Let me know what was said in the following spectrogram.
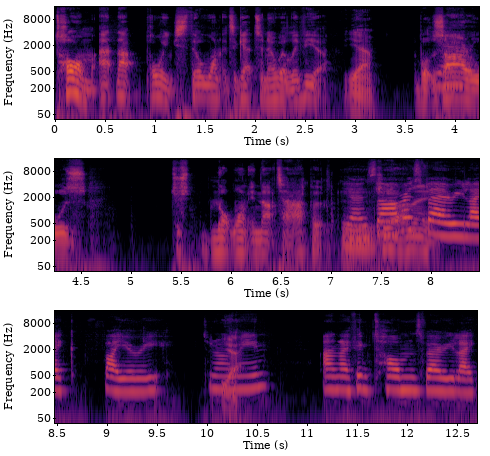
Tom at that point still wanted to get to know Olivia, Yeah. but Zara was just not wanting that to happen. Yeah, Do you know I Zara's mean? very like fiery. Do you know what I mean? And I think Tom's very like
